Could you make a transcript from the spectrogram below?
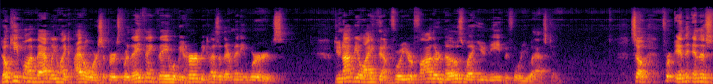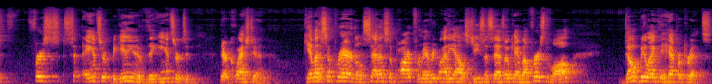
don't keep on babbling like idol worshippers, for they think they will be heard because of their many words. Do not be like them, for your Father knows what you need before you ask Him. So, for, in, in this first answer, beginning of the answer to their question, Give us a prayer that'll set us apart from everybody else. Jesus says, okay, well, first of all, Don't be like the hypocrites.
